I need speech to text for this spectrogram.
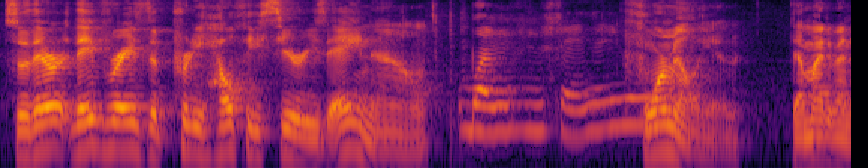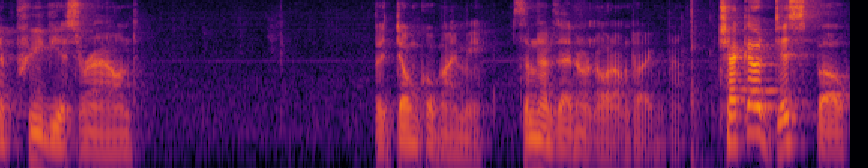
So they're, they've raised a pretty healthy Series A now. What did you say that 4 million. That might have been a previous round. But don't go by me. Sometimes I don't know what I'm talking about. Check out Dispo.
